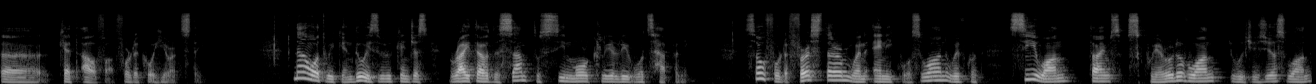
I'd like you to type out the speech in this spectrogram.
uh, ket alpha, for the coherent state. Now what we can do is we can just write out the sum to see more clearly what's happening. So for the first term, when n equals 1, we've got c1 times square root of 1, which is just 1,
